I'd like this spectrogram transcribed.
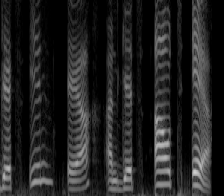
gets in air and gets out air.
